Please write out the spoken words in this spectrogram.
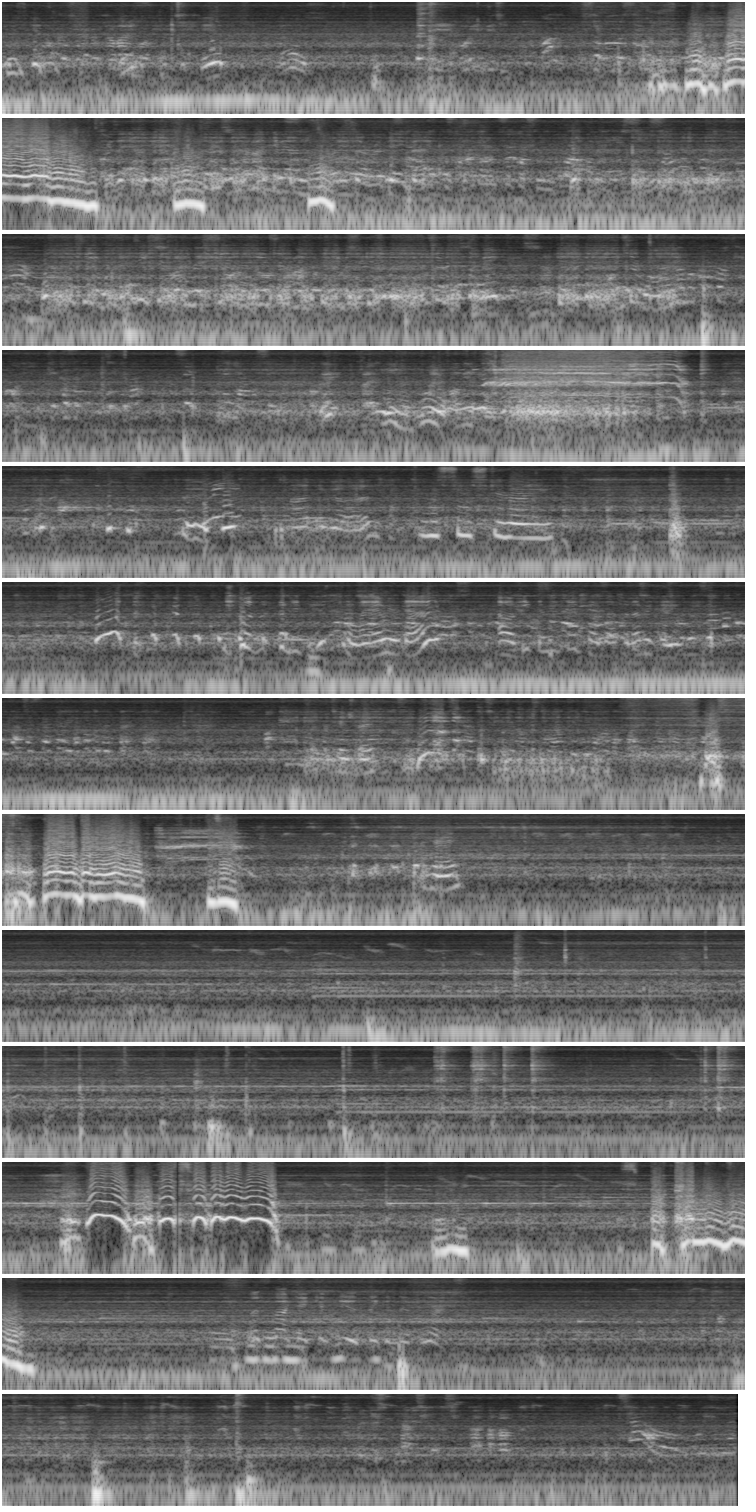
Fuß geht raus. What is he? What is he? What is he? What is he? What is he? oh my god. It's so scary. Did you slam your dad? Oh, keep the headphones off and everything. Okay. Okay. Spaccando not get confused thinking this works. Mi dispiace. Ciao, Will.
